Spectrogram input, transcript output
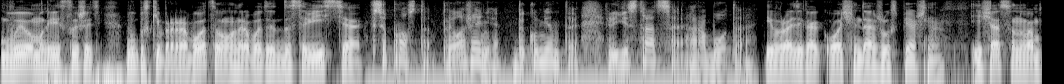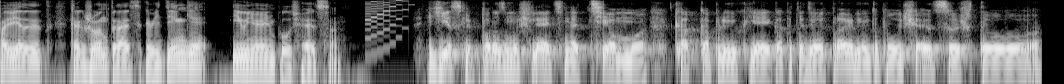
Вы его могли слышать в выпуске про работу. Он работает в Достависте. Все просто. Приложение, документы, регистрация, работа. И вроде как очень даже успешно. И сейчас он вам поведает, как же он пытается копить деньги, и у него не получается. Если поразмышлять над тем, как коплю их я и как это делать правильно, то получается, что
